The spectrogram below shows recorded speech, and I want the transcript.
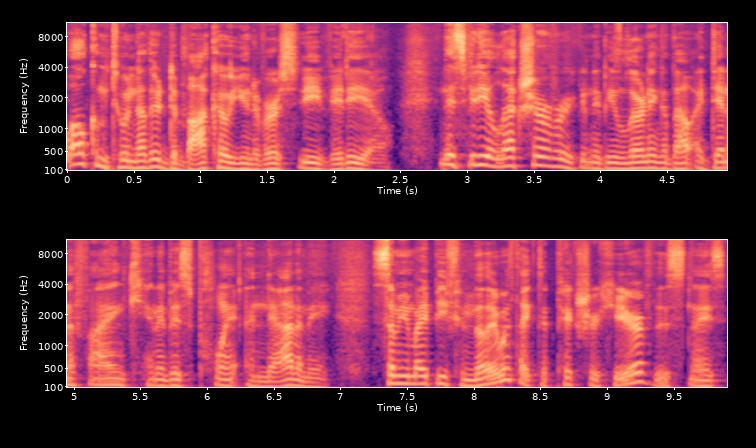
Welcome to another DeBacco University video. In this video lecture, we're going to be learning about identifying cannabis plant anatomy. Some you might be familiar with, like the picture here of this nice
